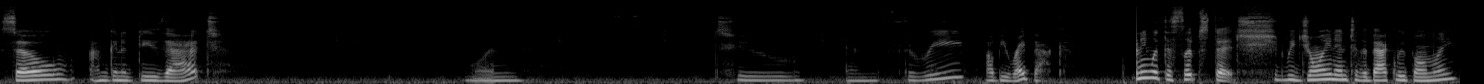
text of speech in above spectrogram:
So I'm gonna do that. One, two, and three. I'll be right back. Running with the slip stitch, should we join into the back loop only?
